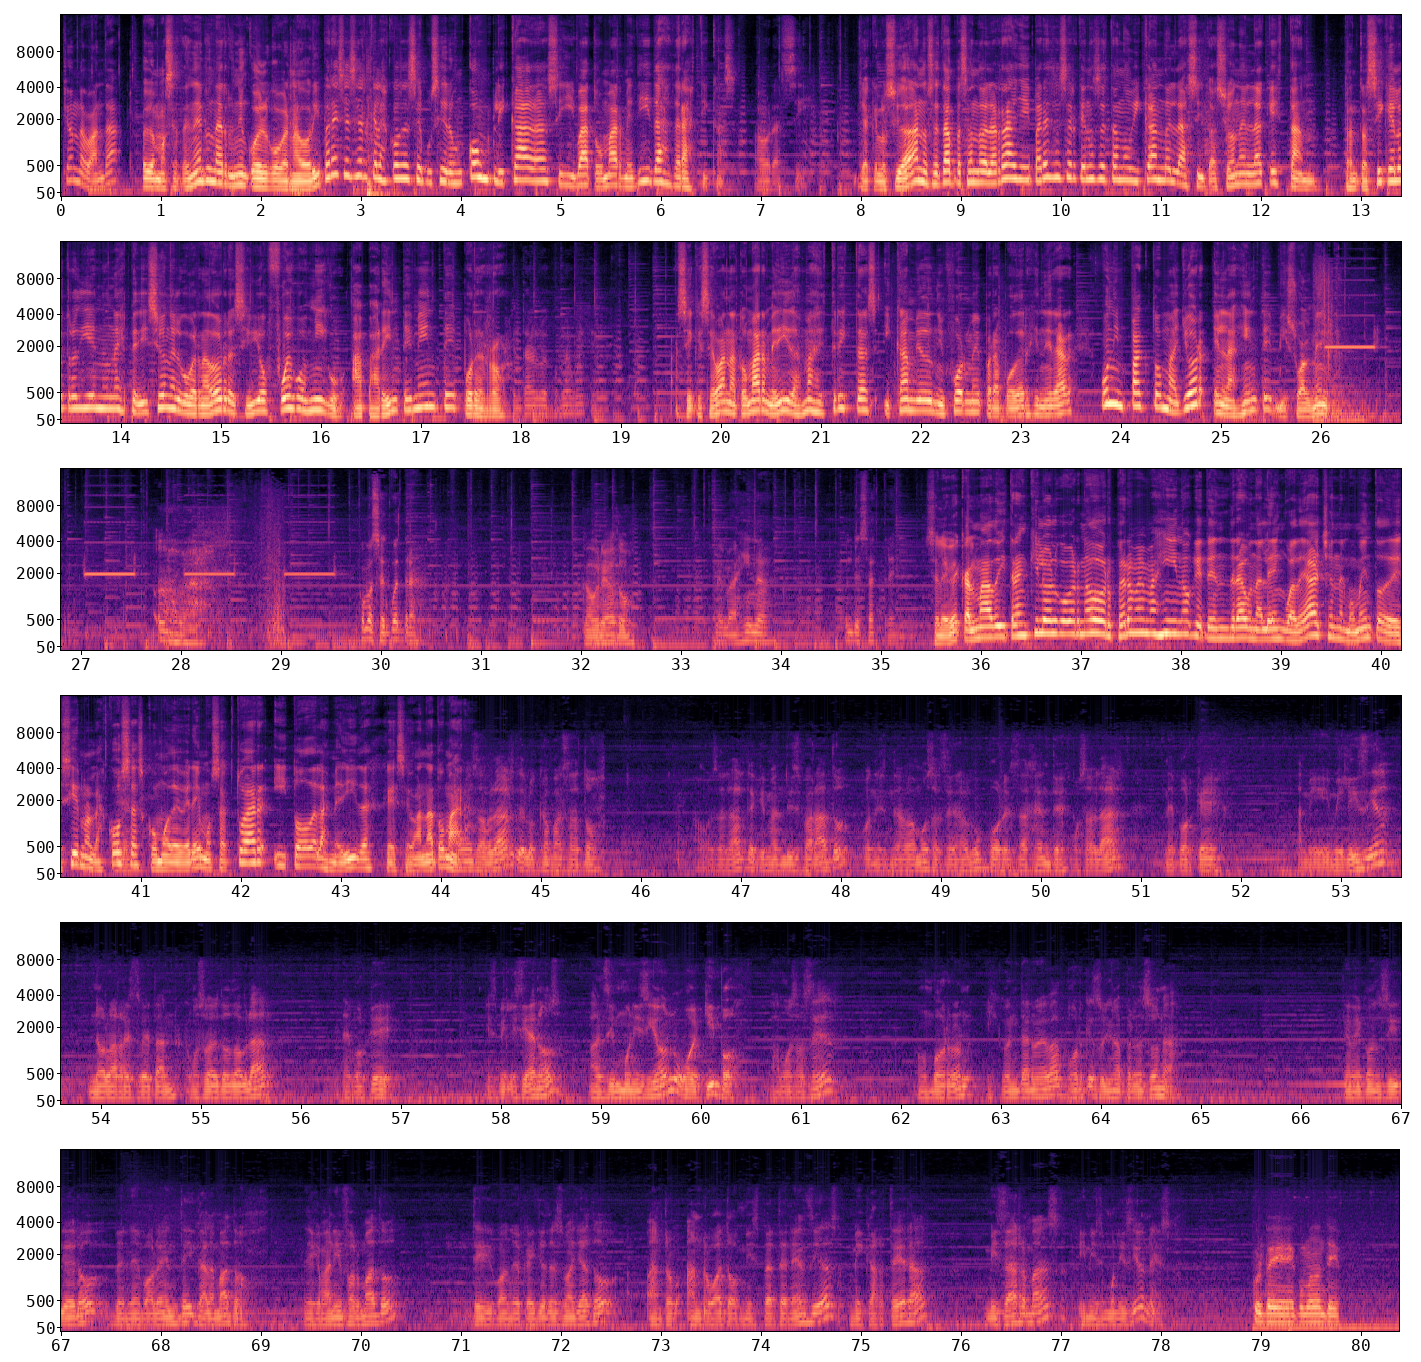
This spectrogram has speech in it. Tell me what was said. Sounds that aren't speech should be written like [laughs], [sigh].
¿Qué onda banda? Hoy vamos a tener una reunión con el gobernador y parece ser que las cosas se pusieron complicadas y va a tomar medidas drásticas. Ahora sí. Ya que los ciudadanos se están pasando a la raya y parece ser que no se están ubicando en la situación en la que están. Tanto así que el otro día en una expedición el gobernador recibió fuego amigo, aparentemente por error. Así que se van a tomar medidas más estrictas y cambio de uniforme para poder generar un impacto mayor en la gente visualmente. ¿Cómo se encuentra? cabreado. Me imagino. Un desastre. Se le ve calmado y tranquilo el gobernador, pero me imagino que tendrá una lengua de hacha en el momento de decirnos las cosas, cómo deberemos actuar y todas las medidas que se van a tomar. Vamos a hablar de lo que ha pasado. Vamos a hablar de que me han disparado cuando intentábamos hacer algo por esta gente. Vamos a hablar de por qué a mi milicia no la respetan. Vamos sobre todo a hablar de por qué mis milicianos van sin munición o equipo. Vamos a hacer un borrón y cuenta nueva porque soy una persona que me considero benevolente y calmato. De que me han informado de que cuando he caído desmayado han, ro- han robado mis pertenencias, mi cartera, mis armas y mis municiones. Disculpe, comandante.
